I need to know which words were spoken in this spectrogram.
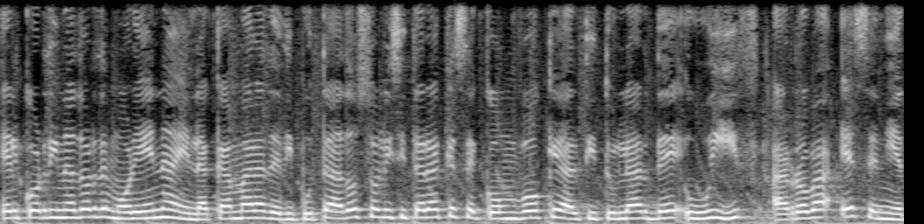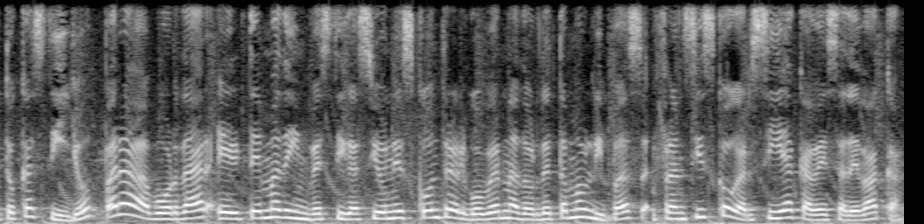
El coordinador de Morena en la Cámara de Diputados solicitará que se convoque al titular de UIF, arroba S. Nieto Castillo, para abordar el tema de investigaciones contra el gobernador de Tamaulipas, Francisco García Cabeza de Vaca.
